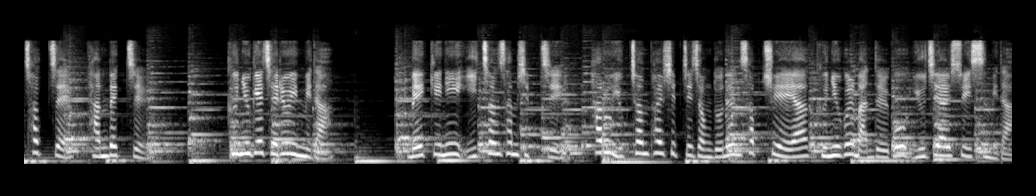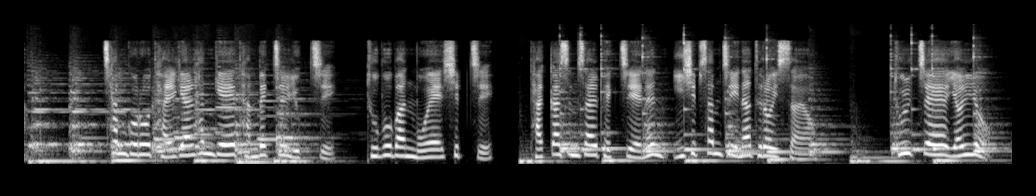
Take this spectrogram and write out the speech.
첫째, 단백질. 근육의 재료입니다. 매 끼니 2030지, 하루 6080지 정도는 섭취해야 근육을 만들고 유지할 수 있습니다. 참고로 달걀 1개에 단백질 6지, 두부 반 모에 10지, 닭가슴살 100지에는 23지이나 들어있어요. 둘째, 연료.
